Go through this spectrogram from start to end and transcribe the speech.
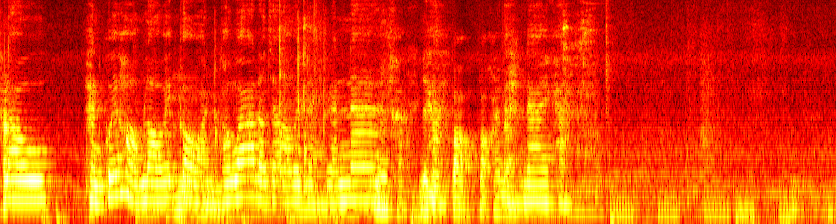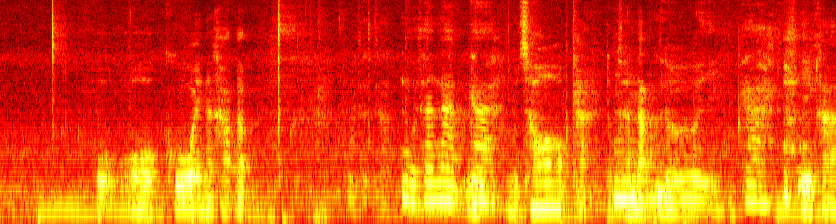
ครับ เรา หั่นกล้วยหอมรอไว้ก่อนอืมเพราะว่าเราจะเอาไปแต่งด้านหน้านี่ค่ะเดี๋ยวหนูปอกปอกให้ไหมอะได้ค่ะโอ้โหกล้วยนะคะแบบหนูถนัดหนูค่ะ หนูชอบค่ะหนูถนัดเลยค่ะนี่ค่ะ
